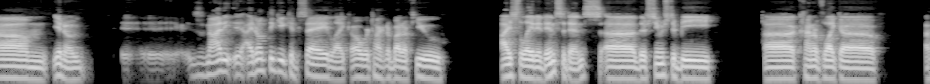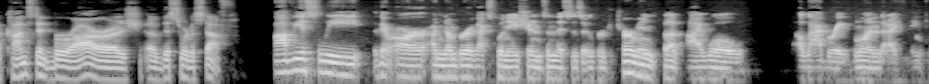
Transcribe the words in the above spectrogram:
um, you know, it's not? I don't think you could say like, oh, we're talking about a few isolated incidents. Uh, there seems to be uh, kind of like a a constant barrage of this sort of stuff. Obviously, there are a number of explanations, and this is overdetermined, but I will elaborate one that I think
